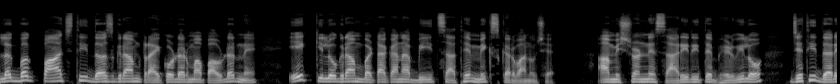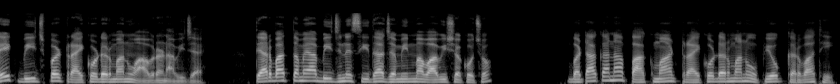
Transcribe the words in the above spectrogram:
લગભગ પાંચથી દસ ગ્રામ ટ્રાયકોડરમાં પાવડરને એક કિલોગ્રામ બટાકાના બીજ સાથે મિક્સ કરવાનું છે. આ મિશ્રણને સારી રીતે ભેળવી લો, જેથી દરેક બીજ પર ટ્રાઇકોડર્માનું આવરણ આવી જાય. ત્યારબાદ તમે આ બીજને સીધા જમીનમાં વાવી શકો છો. બટાકાના પાકમાં ટ્રાઇકોડર્માનો ઉપયોગ કરવાથી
